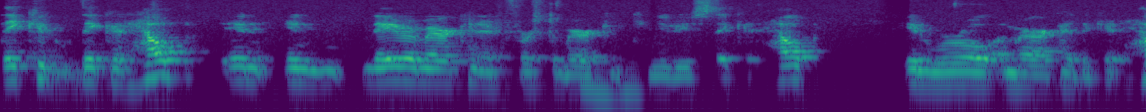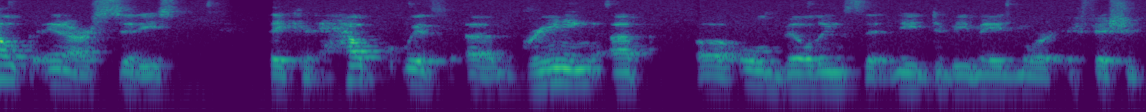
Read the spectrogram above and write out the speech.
They could they could help in, in Native American and First American communities. They could help in rural America. They could help in our cities. They could help with uh, greening up uh, old buildings that need to be made more efficient.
